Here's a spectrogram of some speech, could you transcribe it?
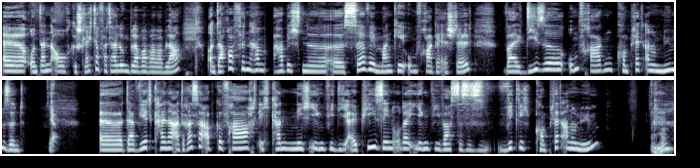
äh, und dann auch Geschlechterverteilung, bla bla bla bla bla. Und daraufhin habe hab ich eine äh, Survey Monkey Umfrage erstellt, weil diese Umfragen komplett anonym sind. Ja. Äh, da wird keine Adresse abgefragt, ich kann nicht irgendwie die IP sehen oder irgendwie was. Das ist wirklich komplett anonym. Mhm.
